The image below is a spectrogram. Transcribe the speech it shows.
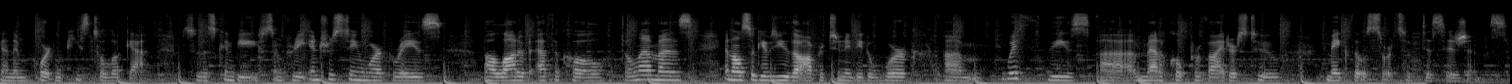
an important piece to look at. So this can be some pretty interesting work, raise a lot of ethical dilemmas, and also gives you the opportunity to work um, with these uh, medical providers to make those sorts of decisions.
